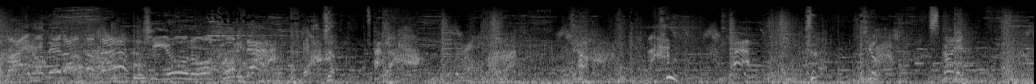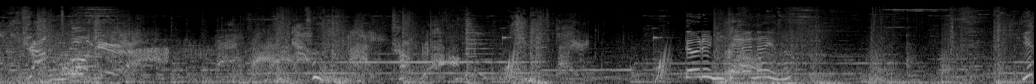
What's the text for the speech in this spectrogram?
お前の出番だぜ器用のお通りだじゃじゃスタリガンボーギ取るに足らないわ。ゆっ。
